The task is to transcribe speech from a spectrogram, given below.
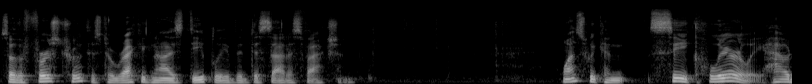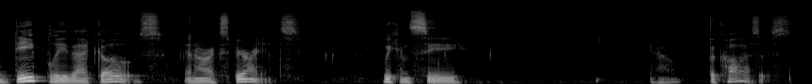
So the first truth is to recognize deeply the dissatisfaction. Once we can see clearly how deeply that goes in our experience, we can see you know, the causes.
